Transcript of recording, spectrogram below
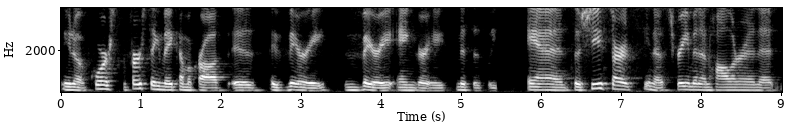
you know, of course, the first thing they come across is a very, very angry Mrs. Weasley. And so she starts, you know, screaming and hollering at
